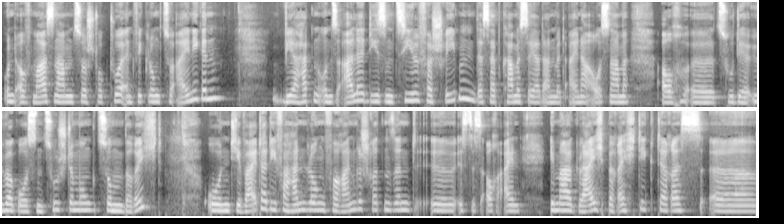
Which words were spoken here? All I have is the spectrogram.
und auf Maßnahmen zur Strukturentwicklung zu einigen. Wir hatten uns alle diesem Ziel verschrieben. Deshalb kam es ja dann mit einer Ausnahme auch äh, zu der übergroßen Zustimmung zum Bericht. Und je weiter die Verhandlungen vorangeschritten sind, äh, ist es auch ein immer gleichberechtigteres äh,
